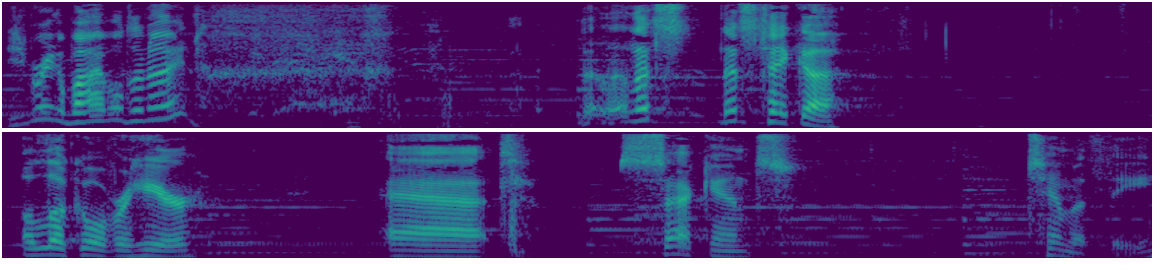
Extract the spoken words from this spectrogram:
Did you bring a Bible tonight? let's let's take a a look over here at Second Timothy.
